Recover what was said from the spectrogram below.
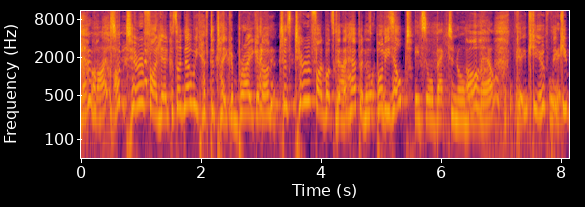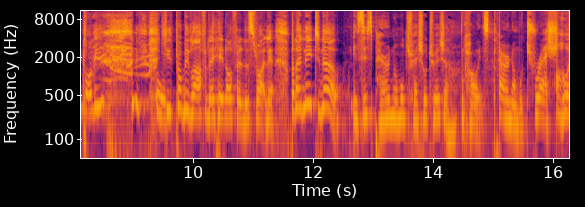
Never mind. i'm terrified now because i know we have to take a break and i'm just terrified what's going to happen has Bonnie helped It's all back to normal Oh, now. thank you. Thank you, Bonnie. She's probably laughing her head off at us right now. But I need to know is this paranormal trash or treasure? Oh, it's paranormal trash. Oh,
